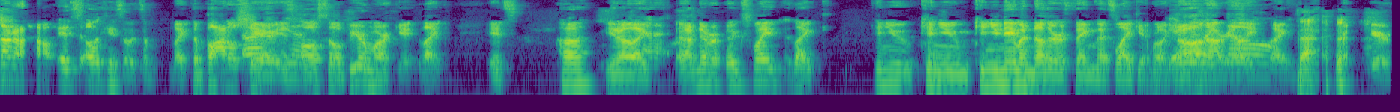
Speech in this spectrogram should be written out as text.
No, no, no. It's okay. So it's a, like the bottle share Uh, is yeah. also a beer market. Like it's, huh? You know, like I've never explained. Like, can you can you can you name another thing that's like it? We're like, Yeah, no, we're not like, really. no. Like that. here,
